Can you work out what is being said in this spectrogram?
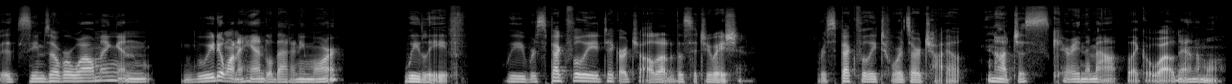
it seems overwhelming and we don't want to handle that anymore, we leave. We respectfully take our child out of the situation, respectfully towards our child, not just carrying them out like a wild animal.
